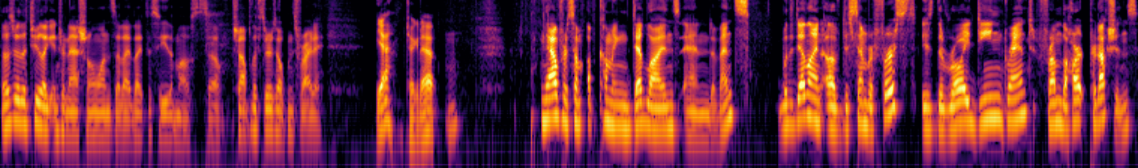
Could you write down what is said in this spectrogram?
Those are the two like international ones that I'd like to see the most. So Shoplifters opens Friday. Yeah, check it out. Now for some upcoming deadlines and events. With a deadline of December 1st is the Roy Dean Grant from the Heart Productions.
